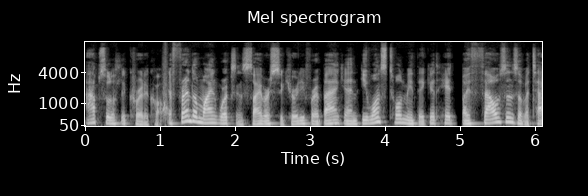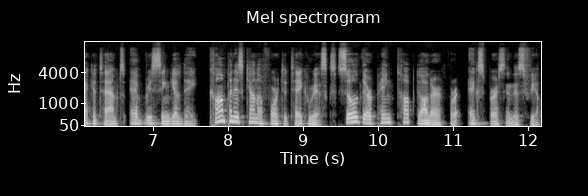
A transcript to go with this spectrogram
absolutely critical. A friend of mine works in cybersecurity for a bank and he once told me they get hit by thousands of attack attempts every single day. Companies can't afford to take risks, so they're paying top dollar for experts in this field.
